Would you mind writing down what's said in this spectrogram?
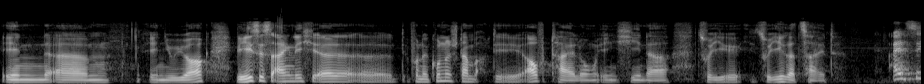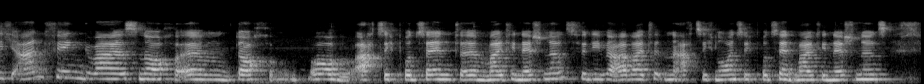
in, ähm, in New York. Wie ist es eigentlich von der Kundenstamm die Aufteilung in China zu, zu Ihrer Zeit? Als ich anfing, war es noch ähm, doch oh, 80 Prozent äh, Multinationals, für die wir arbeiteten, 80, 90 Prozent Multinationals.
